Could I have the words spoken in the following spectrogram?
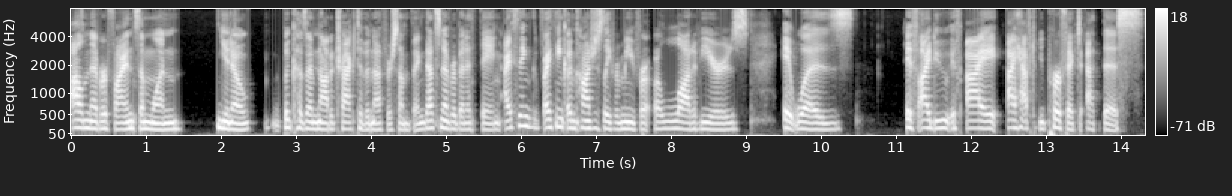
I'll never find someone, you know, because I'm not attractive enough or something. That's never been a thing. I think I think unconsciously for me for a lot of years it was if I do if I I have to be perfect at this.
